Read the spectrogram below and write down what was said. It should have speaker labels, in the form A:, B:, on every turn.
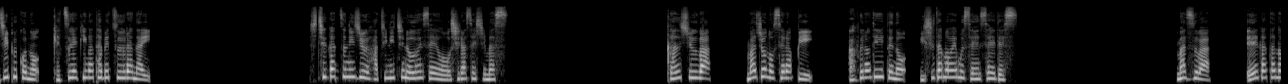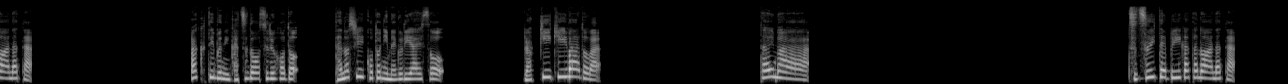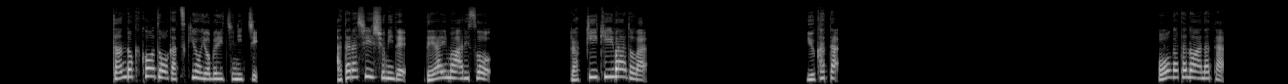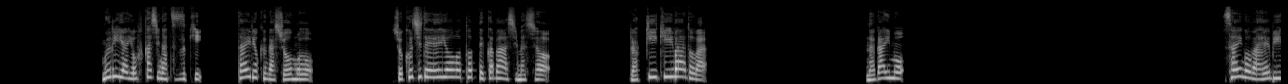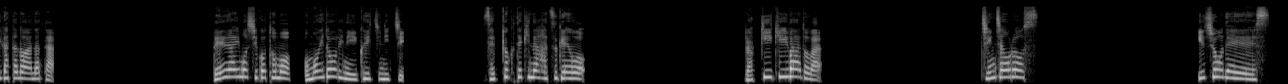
A: ジプコの血液が食べつ占い。7月28日の運勢をお知らせします。監修は、魔女のセラピー、アフロディーテの石田の M 先生です。まずは、A 型のあなた。アクティブに活動するほど、楽しいことに巡り合いそう。ラッキーキーワードは、タイマー。続いて B 型のあなた。単独行動が月を呼ぶ一日。新しい趣味で出会いもありそう。ラッキーキーワードは、浴衣。大型のあなた。無理や夜更かしが続き、体力が消耗。食事で栄養をとってカバーしましょう。ラッキーキーワードは、長芋。最後は AB 型のあなた。恋愛も仕事も思い通りにいく一日。積極的な発言をラッキーキーワードは、チンジャオロース。以上です。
